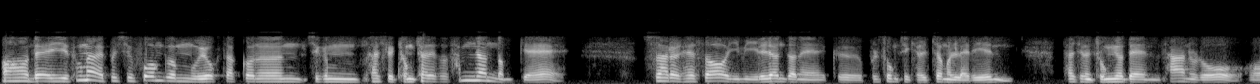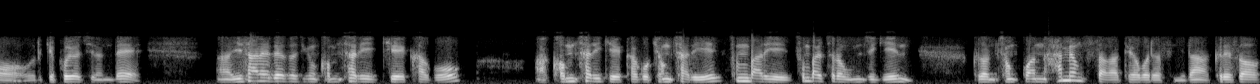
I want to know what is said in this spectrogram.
어, 네, 이 성남 FC 후원금 의혹 사건은 지금 사실 경찰에서 3년 넘게 수사를 해서 이미 1년 전에 그 불송치 결정을 내린 사실은 종료된 사안으로 어 이렇게 보여지는데 아, 이 사안에 대해서 지금 검찰이 기획하고 아 검찰이 기획하고 경찰이 손발이 손발처럼 움직인 그런 정권 하명 수사가 되어버렸습니다. 그래서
